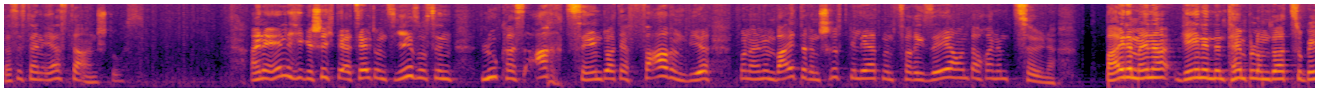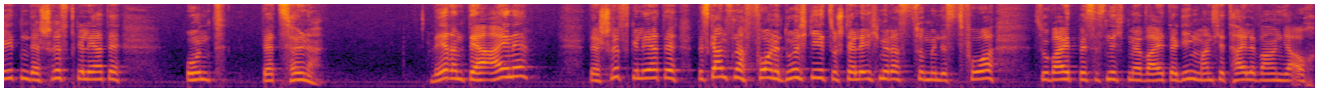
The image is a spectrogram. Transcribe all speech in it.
Das ist ein erster Anstoß. Eine ähnliche Geschichte erzählt uns Jesus in Lukas 18. Dort erfahren wir von einem weiteren Schriftgelehrten und Pharisäer und auch einem Zöllner. Beide Männer gehen in den Tempel, um dort zu beten, der Schriftgelehrte und der Zöllner. Während der eine der Schriftgelehrte bis ganz nach vorne durchgeht, so stelle ich mir das zumindest vor, so weit, bis es nicht mehr weiter ging. Manche Teile waren ja auch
